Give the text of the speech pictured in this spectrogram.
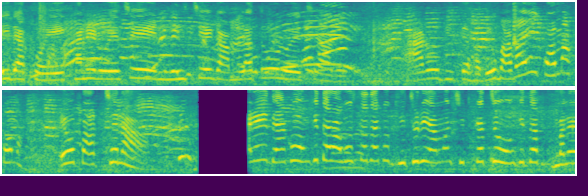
এই দেখো, এখানে রয়েছে, নিচে গামলাতেও রয়েছে আরও। আরও দিতে হবে। ও বাবা, এই কমা কমা। এও পারছে না। দেখো অঙ্কিতার অবস্থা দেখো খিচুড়ি এমন ছিটকাচ্ছে অঙ্কিতা মানে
